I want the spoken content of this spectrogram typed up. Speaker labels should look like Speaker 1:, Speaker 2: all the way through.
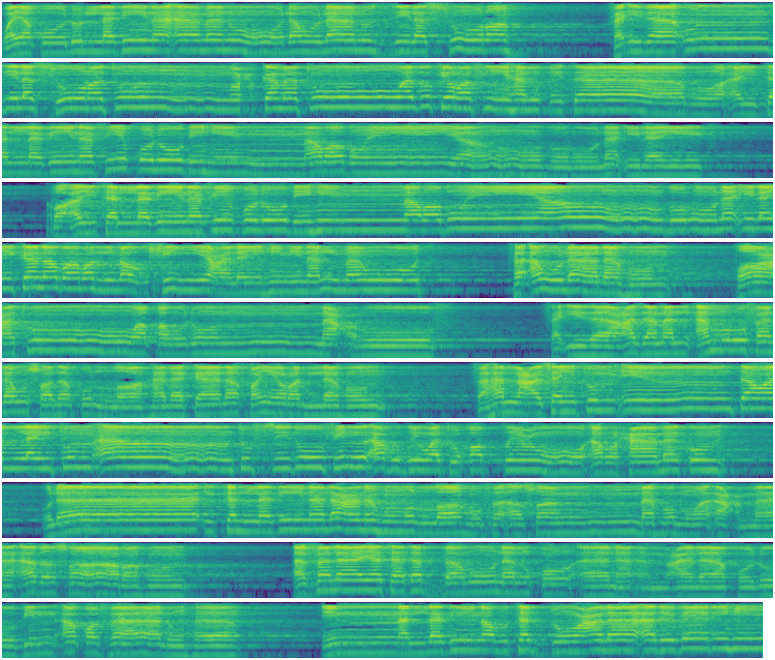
Speaker 1: ويقول الذين آمنوا لولا نزل السورة فإذا انزلت سوره محكمة وذكر فيها القتال رأيت الذين في قلوبهم مرض ينظرون إليك. رأيت الذين في قلوبهم مرض ينظرون إليك نظر المغشي عليه من الموت فأولى لهم طاعة وقول معروف فإذا عزم الأمر فلو صدقوا الله لكان خيرا لهم فهل عسيتم إن توليتم أن تفسدوا في الأرض وتقطعوا أرحامكم أولئك الذين لعنهم الله فأصمهم وأعمى أبصارهم أفلا يتدبرون القرآن أم على قلوب أقفالها ان الذين ارتدوا على ادبارهم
